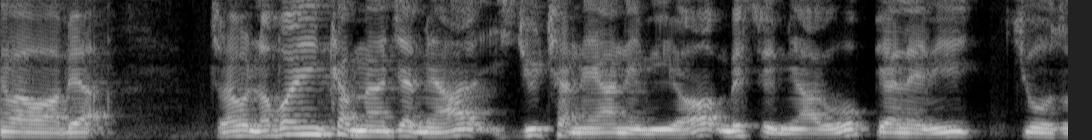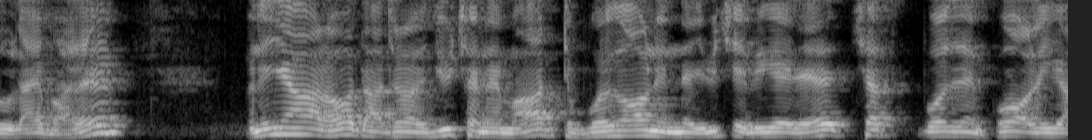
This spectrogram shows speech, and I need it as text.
င်္ဂလာပါဗျကျွန်တော်တို့ login ခက်မှန်းချက်များ YouTube channel ကနေပြီးတော့မိတ်ဆွေများကိုပြန်လည်ပြီးကြိုဆိုလိုက်ပါတယ်မနေ့ညကတော့ဒါကျွန်တော် YouTube channel မှာတပွဲကောင်းအနေနဲ့ရွေးချယ်ပေးခဲ့တဲ့ chat ပွဲစဉ်ကိုအလီက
